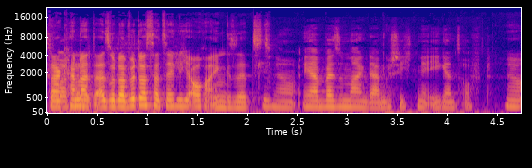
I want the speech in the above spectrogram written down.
da kann das, also da wird das tatsächlich auch eingesetzt. Genau. Ja, bei so Magen-Darm-Geschichten ja eh ganz oft. Ja.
